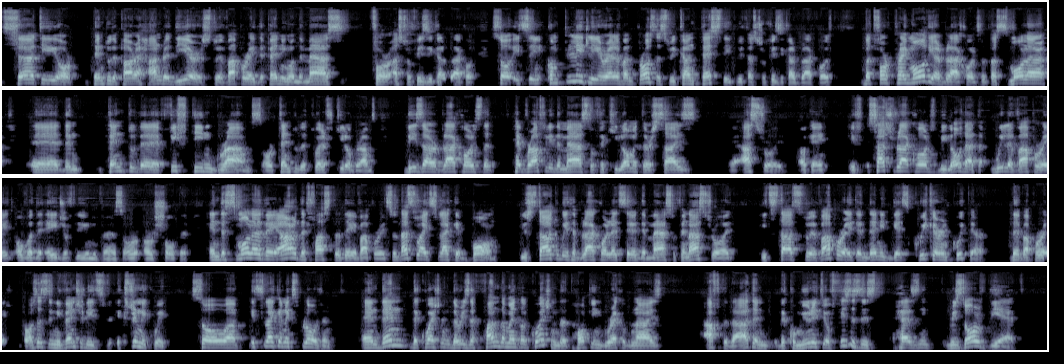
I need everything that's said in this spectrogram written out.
30 or 10 to the power 100 years to evaporate depending on the mass for astrophysical black holes. So it's a completely irrelevant process. We can't test it with astrophysical black holes. But for primordial black holes that are smaller uh, than 10 to the 15 grams or 10 to the 12 kilograms, these are black holes that have roughly the mass of a kilometer size uh, asteroid. Okay. If such black holes below that will evaporate over the age of the universe or, or shorter. And the smaller they are, the faster they evaporate. So that's why it's like a bomb. You start with a black hole, let's say the mass of an asteroid. It starts to evaporate and then it gets quicker and quicker, the evaporation process. And eventually it's extremely quick. So uh, it's like an explosion. And then the question, there is a fundamental question that Hawking recognized after that, and the community of physicists hasn't resolved yet.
